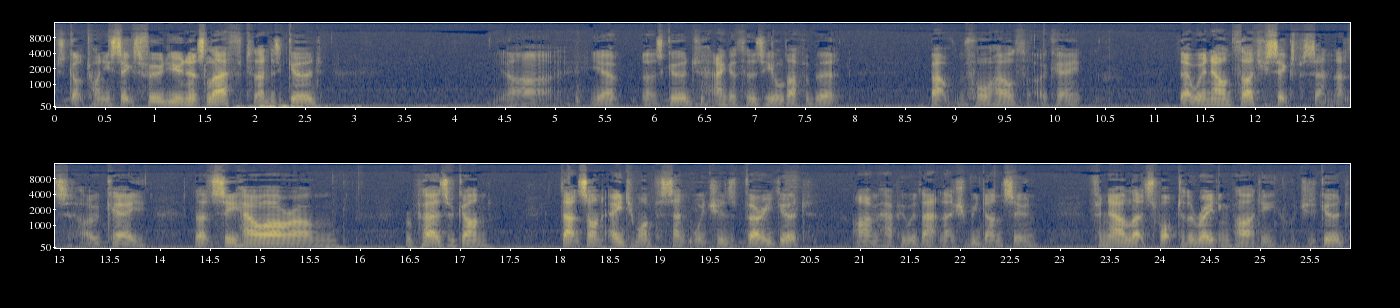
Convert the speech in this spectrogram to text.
Just got 26 food units left, that is good. Uh, yep, that's good. Agatha's healed up a bit. About 4 health, okay. There, we're now on 36%, that's okay. Let's see how our um, repairs have gone. That's on 81%, which is very good. I'm happy with that, that should be done soon. For now, let's swap to the raiding party, which is good.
